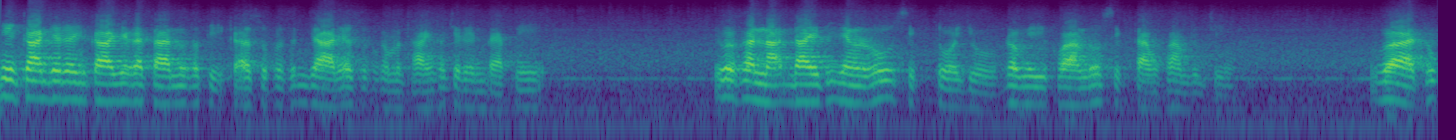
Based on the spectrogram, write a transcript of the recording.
นี่การเจริญกายกตานุสติกับสุภสัญญาและสุภกรรมฐานเขาเจริญแบบนี้หรือว่าขณะใดที่ยังรู้สึกตัวอยู่ เรามีความรู้สึกตามความเป็นจริง ว่าทุก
